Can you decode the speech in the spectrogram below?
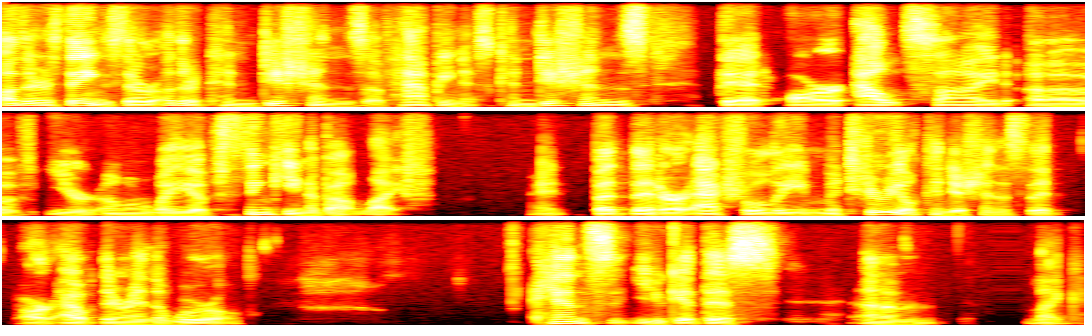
other things. There are other conditions of happiness, conditions that are outside of your own way of thinking about life right? But that are actually material conditions that are out there in the world. Hence, you get this um, like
